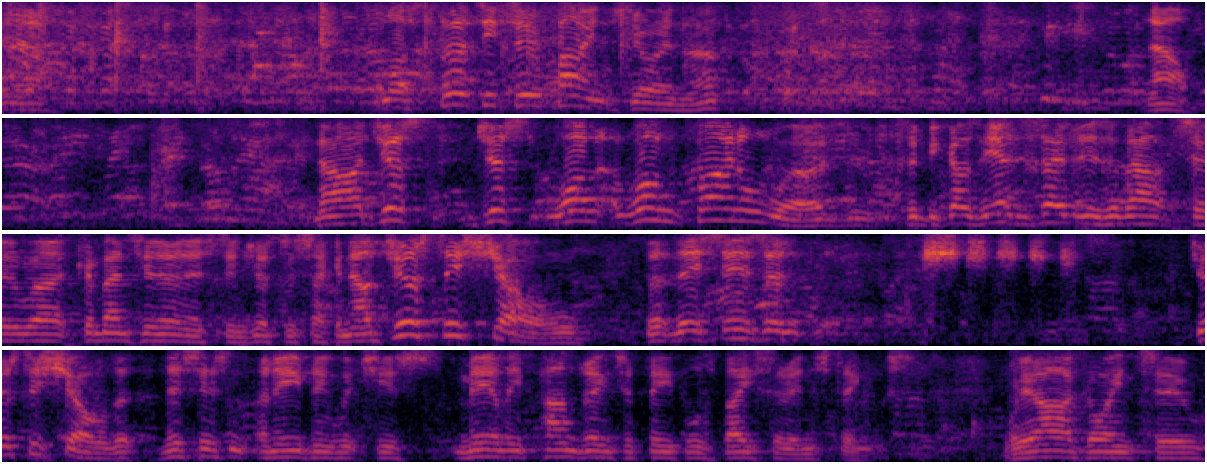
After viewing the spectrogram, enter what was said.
Yeah. Lost 32 pints during that. Now, now just just one one final word, because the entertainment is about to uh, commence in earnest in just a second. Now, just to show that this isn't just to show that this isn't an evening which is merely pandering to people's baser instincts, we are going to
